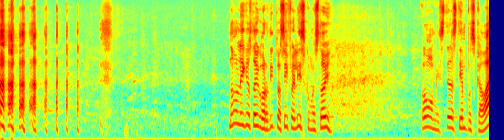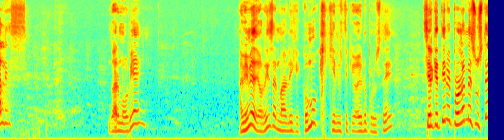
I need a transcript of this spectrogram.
No, le dije, estoy gordito, así feliz como estoy. Como mis tres tiempos cabales. Duermo bien. A mí me dio risa, hermano. Le dije, ¿cómo quiere usted que yo ayune por usted? Si el que tiene el problema es usted.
